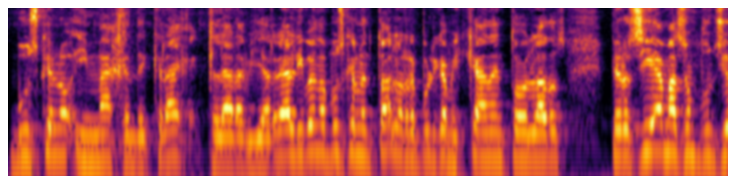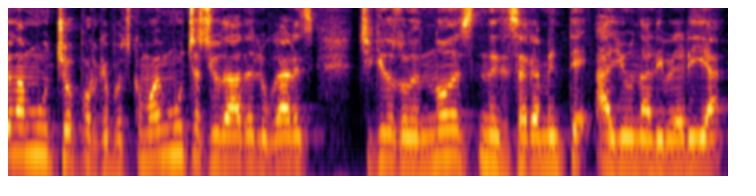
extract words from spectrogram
búsquenlo, imagen de crack, Clara Villarreal, y bueno, búsquenlo en toda la República Mexicana, en todos lados, pero sí Amazon funciona mucho porque pues como hay muchas ciudades, lugares chiquitos donde no necesariamente hay una librería,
